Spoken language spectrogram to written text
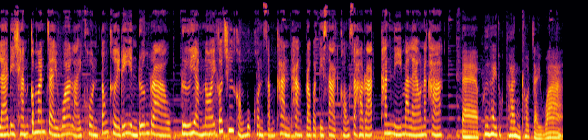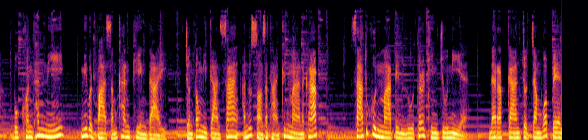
และดิฉันก็มั่นใจว่าหลายคนต้องเคยได้ยินเรื่องราว หรืออย่างน้อยก็ชื่อของบุคคลสำคัญทางประวัติศาสตร์ของสหรัฐท่านนี้มาแล้วนะคะ แต่เพื่อให้ทุกท่านเข้าใจว่า บุคคลท่านนี้มีบทบาทสำคัญเพียงใด จนต้องมีการสร้างอนุสรณ์สถานขึ้นมานะครับ สาธุคุณมาร์ตินลูเทอร์คิงจูเนียร์ได้รับการจดจำว่าเป็น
